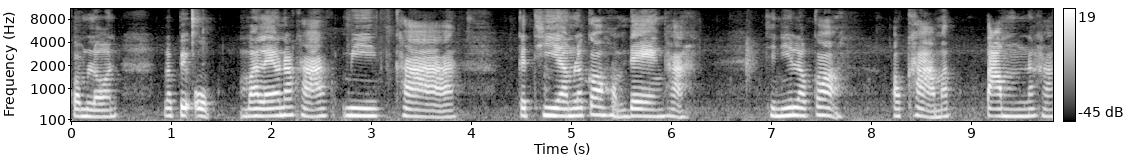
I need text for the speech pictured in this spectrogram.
ความร้อน เราไปอบ มาแล้วนะคะ มีข่ากระเทียมแล้วก็หอมแดงค่ะ ทีนี้เราก็เอาข่ามาตำนะคะ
